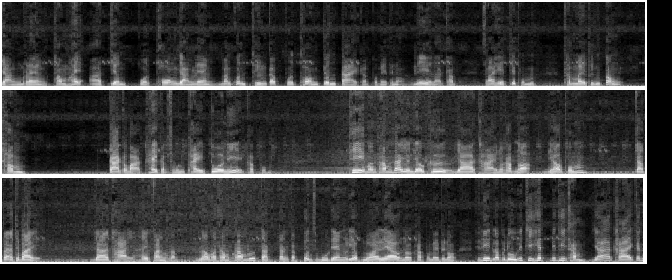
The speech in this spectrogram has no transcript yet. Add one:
อย่างแรงทำให้อาเจียนปวดท้องอย่างแรง บางคนถึงกับปวดท้องจนตายครับพ่อแม่พี่น้องนี่แหละครับ สาเหตุที่ผมทำไมถึงต้องทำกากบาทให้กับสมุนไพรตัวนี้ครับผม ที่มันทำได้อย่างเดียวคือยาถ่ายนะครับ เนาะเดี๋ยวผมจะไปอธิบายยาถ่ายให้ฟังครับ เรามาทำความรู้จักกันกับต้นสบู่แดงเรียบร้อยแล้วนะครับพ่อแม่พี่น้อง ทีนี้เราไปดูวิธีเฮ็ดวิธีทำยาถ่ายกัน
